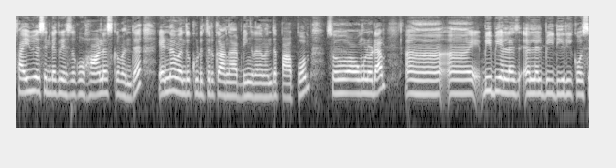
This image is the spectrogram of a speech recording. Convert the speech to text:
ஃபைவ் இயர்ஸ் இன்டகிரேஷனுக்கும் ஹானர்ஸ்க்கு வந்து என்ன வந்து கொடுத்துருக்காங்க அப்படிங்கிறத வந்து பார்ப்போம். ஸோ அவங்களோட BBLS LLB degree course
